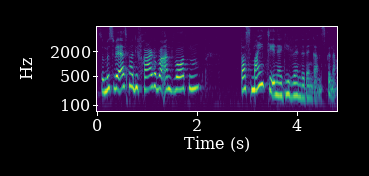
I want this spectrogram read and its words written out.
So müssen wir erstmal die Frage beantworten, was meint die Energiewende denn ganz genau?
